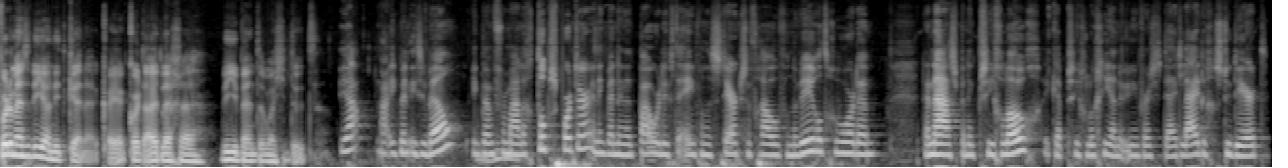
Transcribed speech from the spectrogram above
Voor de mensen die jou niet kennen, kan je kort uitleggen wie je bent en wat je doet? Ja, nou, ik ben Isabel. Ik ben voormalig topsporter en ik ben in het powerliften een van de sterkste vrouwen van de wereld geworden. Daarnaast ben ik psycholoog. Ik heb psychologie aan de Universiteit Leiden gestudeerd.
